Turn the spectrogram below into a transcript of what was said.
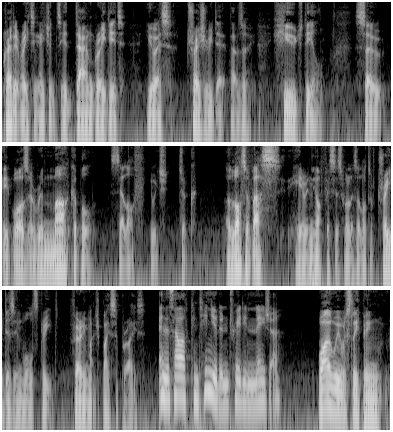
credit rating agency had downgraded US Treasury debt. That was a huge deal. So it was a remarkable sell-off, which took a lot of us here in the office, as well as a lot of traders in Wall Street, very much by surprise. And the sell off continued in trading in Asia. While we were sleeping,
